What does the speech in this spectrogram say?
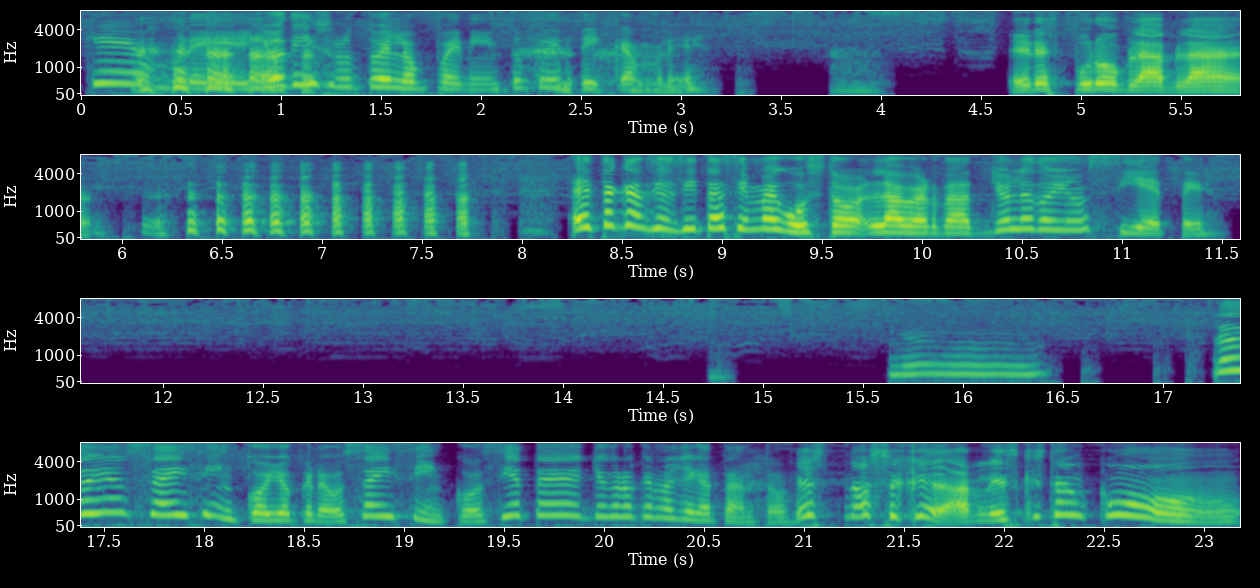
qué, hombre. Yo disfruto el opening. Tú critica, hombre. Eres puro bla bla. Esta cancioncita sí me gustó, la verdad. Yo le doy un 7. Le doy un 6-5, yo creo. 6-5. 7, yo creo que no llega tanto. Es, no sé qué darle, es que están como...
